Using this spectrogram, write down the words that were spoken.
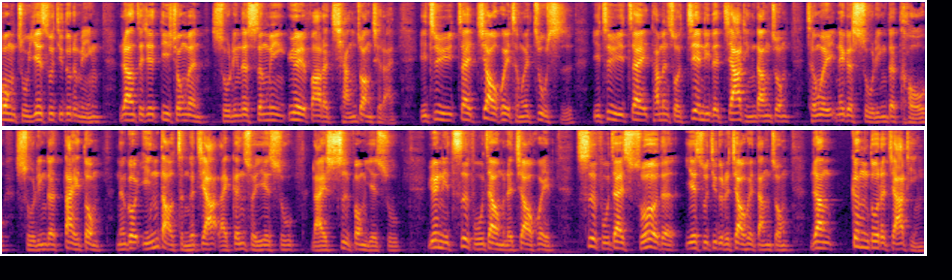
奉主耶稣基督的名，让这些弟兄们属灵的生命越发的强壮起来，以至于在教会成为柱石。以至于在他们所建立的家庭当中，成为那个属灵的头、属灵的带动，能够引导整个家来跟随耶稣，来侍奉耶稣。愿你赐福在我们的教会，赐福在所有的耶稣基督的教会当中，让更多的家庭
